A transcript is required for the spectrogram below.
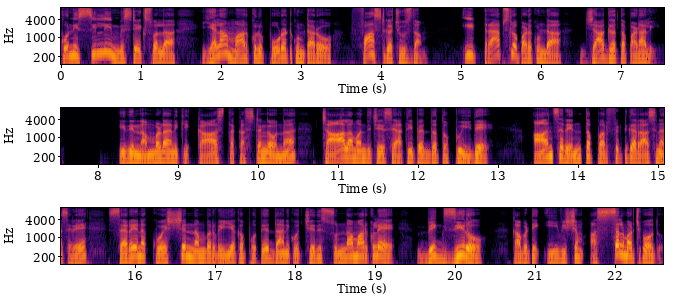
కొన్ని సిల్లీ మిస్టేక్స్ వల్ల ఎలా మార్కులు పోగొట్టుకుంటారో ఫాస్ట్గా చూద్దాం. ఈ ట్రాప్స్లో పడకుండా జాగ్రత్త పడాలి. ఇది నమ్మడానికి కాస్త కష్టంగా ఉన్నా చాలామంది చేసే అతిపెద్ద తప్పు ఇదే. ఆన్సర్ ఎంత పర్ఫెక్ట్గా రాసినా సరే సరైన క్వశ్చన్ నంబర్ వెయ్యకపోతే దానికొచ్చేది సున్నా మార్కులే బిగ్ జీరో. కాబట్టి ఈ విషయం అస్సలు మర్చిపోవద్దు.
